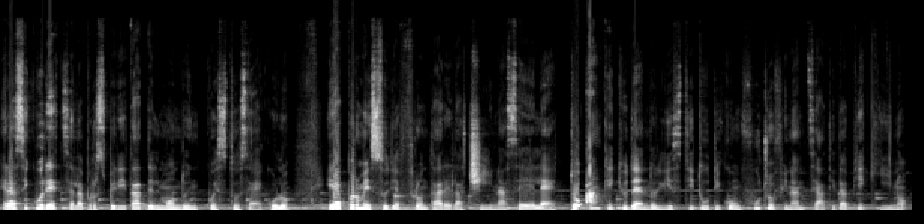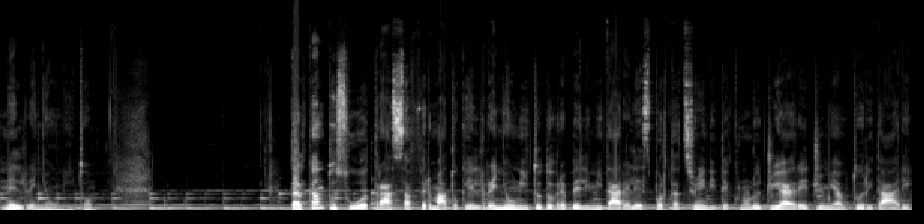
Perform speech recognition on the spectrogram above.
e la sicurezza e la prosperità del mondo in questo secolo e ha promesso di affrontare la Cina, se eletto, anche chiudendo gli istituti Confucio finanziati da Pechino nel Regno Unito. Dal canto suo, Truss ha affermato che il Regno Unito dovrebbe limitare le esportazioni di tecnologia ai regimi autoritari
